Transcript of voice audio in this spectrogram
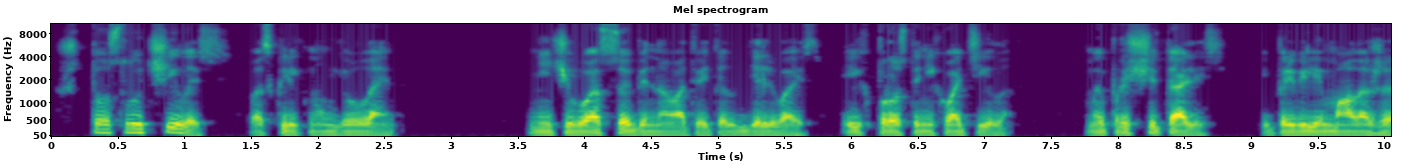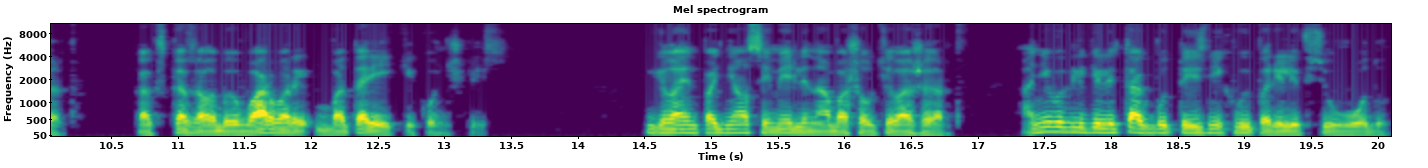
«Что случилось?» — воскликнул Геллайн. «Ничего особенного», — ответил Дельвайс. «Их просто не хватило. Мы просчитались и привели мало жертв. Как сказал бы варвары, батарейки кончились». Гелайн поднялся и медленно обошел тела жертв. Они выглядели так, будто из них выпарили всю воду.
